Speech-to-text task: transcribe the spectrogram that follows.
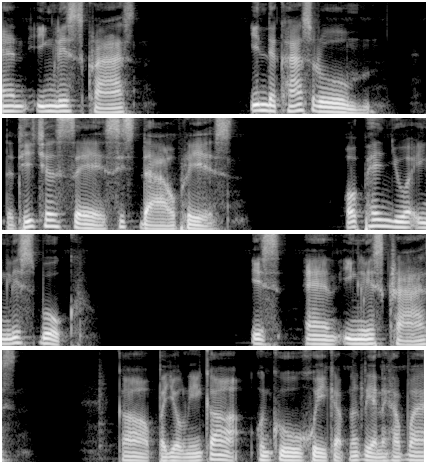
an English class in the classroom the teacher says sit down please open your English book is an English class ก็ประโยคนี้ก็คุณครูคุยกับนักเรียนนะครับว่า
